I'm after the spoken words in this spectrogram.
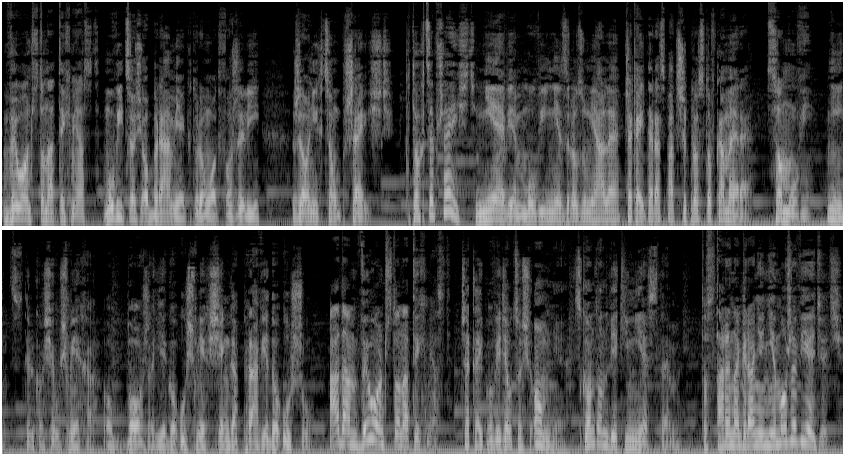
Wyłącz to natychmiast. Mówi coś o bramie, którą otworzyli, że oni chcą przejść. Kto chce przejść? Nie wiem, mówi niezrozumiale. Czekaj, teraz patrzy prosto w kamerę. Co mówi? Nic, tylko się uśmiecha. O Boże, jego uśmiech sięga prawie do uszu. Adam, wyłącz to natychmiast. Czekaj, powiedział coś o mnie. Skąd on wie, kim jestem? To stare nagranie nie może wiedzieć.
